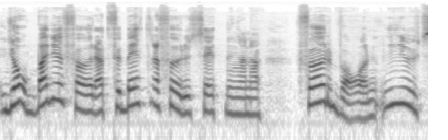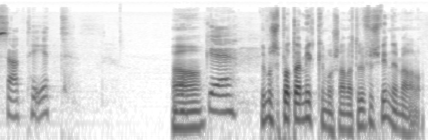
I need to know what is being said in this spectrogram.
jobbar ju för att förbättra förutsättningarna för barn i utsatthet. ja. Och, eh, Du måste prata mycket morsan, vet du. Du försvinner emellanåt.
